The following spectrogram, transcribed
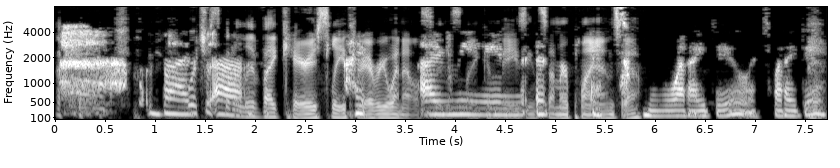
but We're just uh, going to live vicariously through everyone else. I like mean, amazing it's- summer plans. It's So. what I do. It's what I do.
